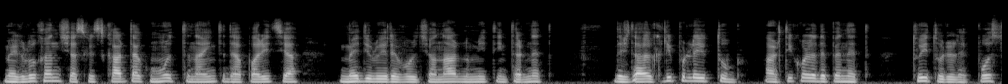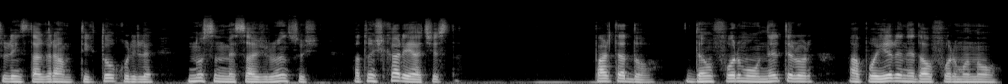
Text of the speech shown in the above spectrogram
McLuhan și-a scris cartea cu mult înainte de apariția mediului revoluționar numit internet. Deci dacă clipurile YouTube, articolele de pe net, tweet-urile, posturile Instagram, TikTok-urile nu sunt mesajul însuși, atunci care e acesta? Partea a doua. Dăm formă uneltelor, apoi ele ne dau formă nouă.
